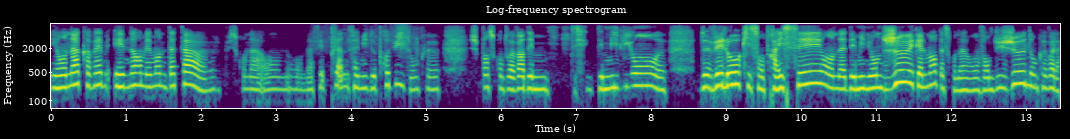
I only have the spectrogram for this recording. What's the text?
Et on a quand même énormément de data puisqu'on a, on a fait plein de familles de produits donc, je pense qu'on doit avoir des, des, millions de vélos qui sont pricés. On a des millions de jeux également parce qu'on on vend du jeu. Mmh. Donc, voilà,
